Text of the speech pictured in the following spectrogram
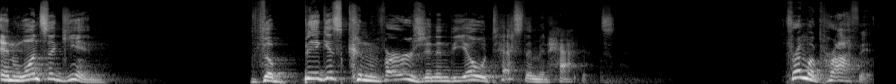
And once again, the biggest conversion in the Old Testament happens from a prophet.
